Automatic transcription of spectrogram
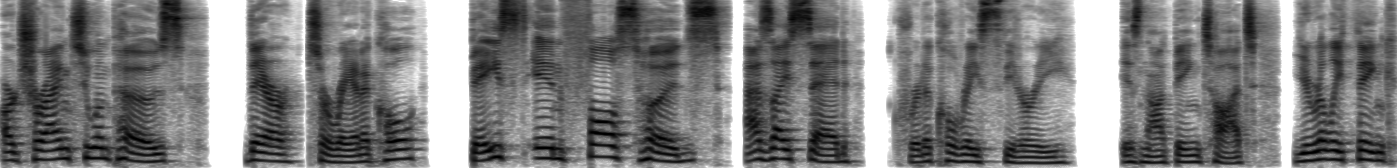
are trying to impose their tyrannical, based in falsehoods. As I said, critical race theory is not being taught. You really think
